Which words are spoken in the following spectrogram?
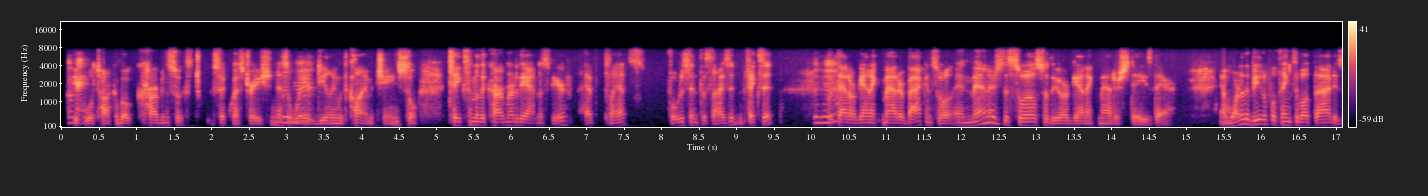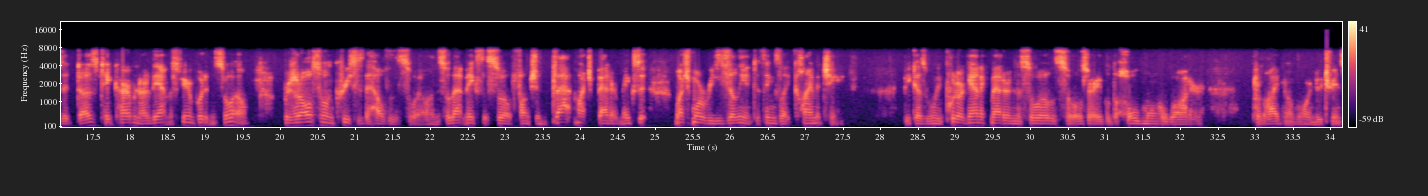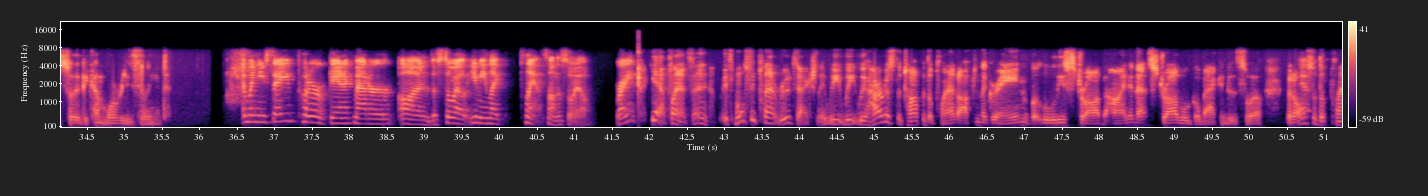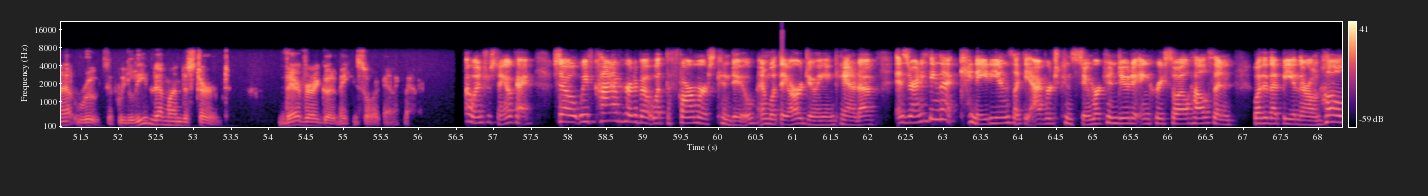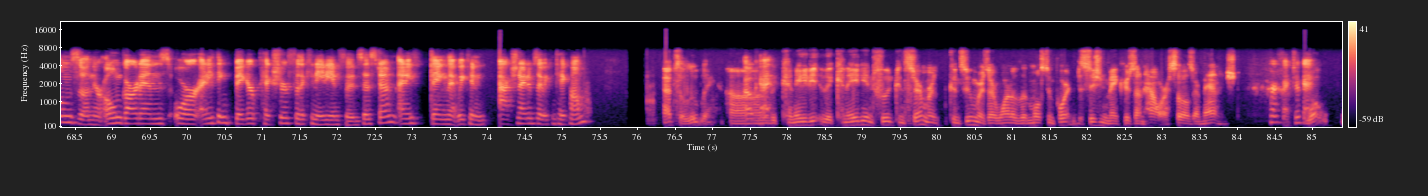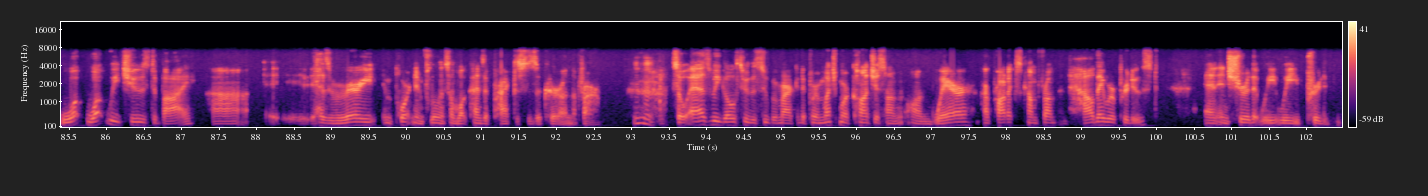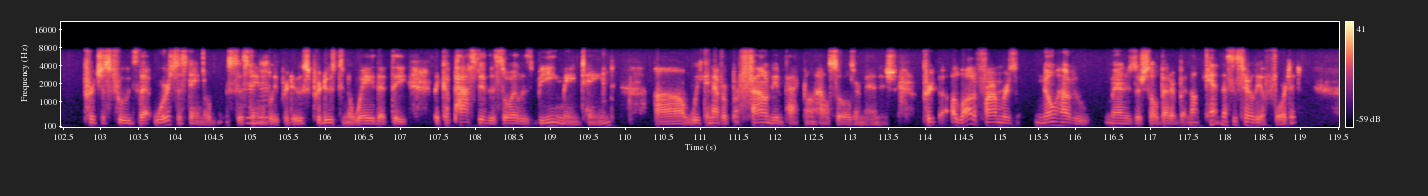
Okay. People will talk about carbon sequestration as mm-hmm. a way of mm-hmm. dealing with climate change. So, take some of the carbon out of the atmosphere, have plants photosynthesize it and fix it, mm-hmm. put that organic matter back in soil, and manage the soil so the organic matter stays there. And one of the beautiful things about that is it does take carbon out of the atmosphere and put it in soil, but it also increases the health of the soil. And so that makes the soil function that much better, makes it much more resilient to things like climate change because when we put organic matter in the soil, the soils are able to hold more water, provide no more nutrients, so they become more resilient. And when you say put organic matter on the soil, you mean like plants on the soil, right? Yeah, plants. It's mostly plant roots, actually. We, we, we harvest the top of the plant, often the grain, but we'll leave straw behind, and that straw will go back into the soil. But also yep. the plant roots, if we leave them undisturbed, they're very good at making soil organic matter. Oh, interesting. Okay. So we've kind of heard about what the farmers can do and what they are doing in Canada. Is there anything that Canadians, like the average consumer, can do to increase soil health? And whether that be in their own homes, on their own gardens, or anything bigger picture for the Canadian food system? Anything that we can, action items that we can take home? Absolutely. Uh, okay. The Canadian the Canadian food consumer consumers are one of the most important decision makers on how our soils are managed. Perfect. Okay. What what what we choose to buy uh, has a very important influence on what kinds of practices occur on the farm. Mm-hmm. So as we go through the supermarket, if we're much more conscious on on where our products come from and how they were produced, and ensure that we we pr- purchase foods that were sustainable, sustainably mm-hmm. produced, produced in a way that the the capacity of the soil is being maintained, uh, we can have a profound impact on how soils are managed. A lot of farmers know how to manage their soil better, but not can't necessarily afford it.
